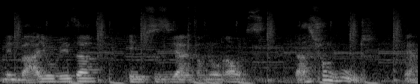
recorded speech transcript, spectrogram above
mit dem Vario Weser hebst du sie einfach nur raus. Das ist schon gut. Ja.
